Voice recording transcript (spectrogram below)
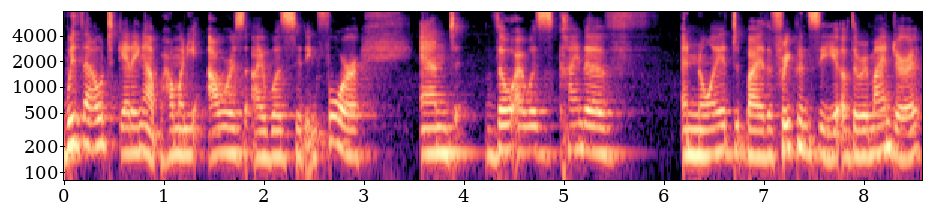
without getting up, how many hours I was sitting for. And though I was kind of annoyed by the frequency of the reminder,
